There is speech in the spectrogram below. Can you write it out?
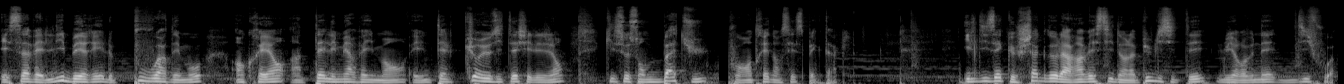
et savait libérer le pouvoir des mots en créant un tel émerveillement et une telle curiosité chez les gens qu'ils se sont battus pour entrer dans ces spectacles. Il disait que chaque dollar investi dans la publicité lui revenait dix fois.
